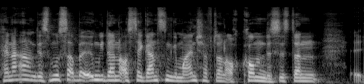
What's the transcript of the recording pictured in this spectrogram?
keine Ahnung, das muss aber irgendwie dann aus der ganzen Gemeinschaft dann auch kommen. Das ist dann, äh,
